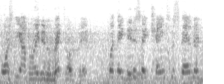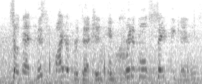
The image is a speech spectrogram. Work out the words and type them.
force the operator to retrofit. What they did is they changed the standard so that this fire protection in critical safety cables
